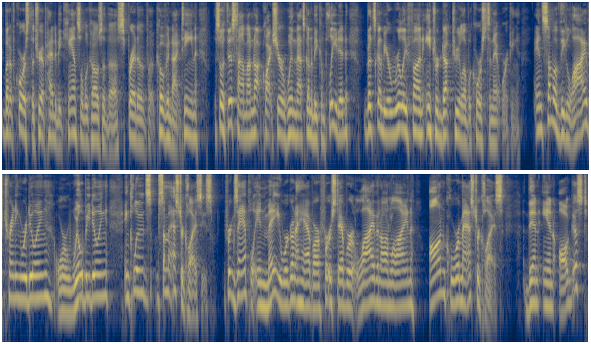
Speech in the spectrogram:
but of course, the trip had to be canceled because of the spread of COVID 19. So at this time, I'm not quite sure when that's going to be completed, but it's going to be a really fun introductory level course to networking. And some of the live training we're doing or will be doing includes some master classes. For example, in May, we're going to have our first ever live and online ENCOR Masterclass. Then in August,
